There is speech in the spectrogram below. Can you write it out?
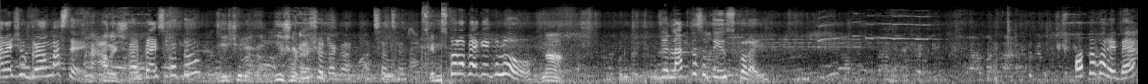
আড়াইশো গ্রাম আছে? হ্যাঁ, আড়াইশো। আর প্রাইস কত? দুশো টাকা। দুইশো টাকা। দুশো টাকা আচ্ছা আচ্ছা। ব্যাগ এগুলো? না। যে লাগতেছে তো ইউজ করাই। কত করে ব্যাগ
